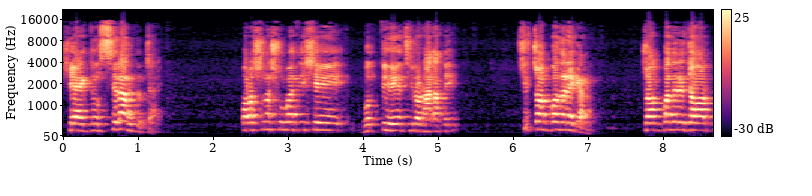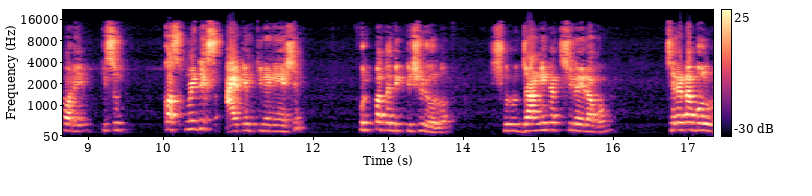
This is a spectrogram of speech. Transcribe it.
সে একজন সেলার হতে চায়। পড়াশোনার সুবাদে সে ভর্তি হয়েছিল ঢাকাতে। সে চকবাজারে গেল। চকবাজারে যাওয়ার পরে কিছু কসমেটিক্স আইটেম কিনে নিয়ে এসে ফুটপাতে বিক্রি শুরু হলো। শুরু জার্নিটা ছিল এরকম। ছেলেটা বলল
